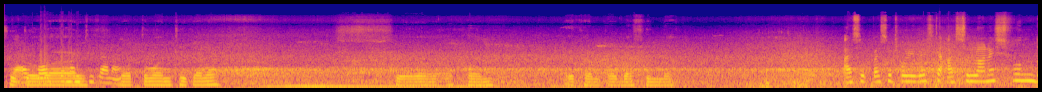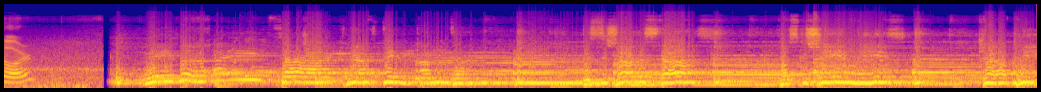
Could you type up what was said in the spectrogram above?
ছোট ভাই বর্তমান ঠিকানা সে এখন এখানকার বাসিন্দা আশেপাশে পরিবেশটা আসলে অনেক সুন্দর Lebe ein Tag nach dem anderen, bis sich alles das, was geschehen ist, kapiert.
